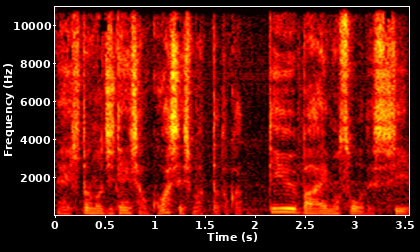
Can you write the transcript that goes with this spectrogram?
えー、人の自転車を壊してしまったとかっていう場合もそうですし、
